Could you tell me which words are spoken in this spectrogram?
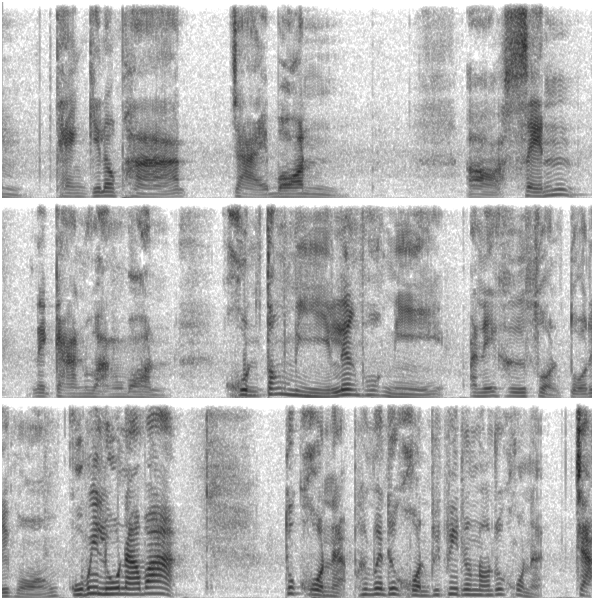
ม แทงกิโลพาร์จ่ายบอลเซนส์ในการวางบอล คุณต้องมีเรื่องพวกนี้ อันนี้คือส่วนตัวที่ผมกูไม่รู้นะว่า ทุกคนอะ่ะ เพื่อนๆทุกคนพี่ๆน้องๆทุกคนอะ่ะ จะ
